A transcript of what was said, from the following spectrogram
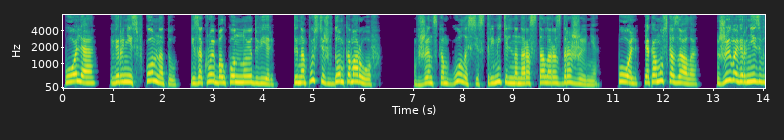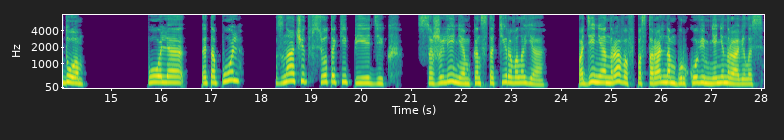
«Поля, вернись в комнату и закрой балконную дверь. Ты напустишь в дом комаров». В женском голосе стремительно нарастало раздражение. «Поль, я кому сказала? Живо вернись в дом!» «Поля... это Поль? Значит, все-таки педик», — с сожалением констатировала я. Падение нравов в пасторальном Буркове мне не нравилось.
